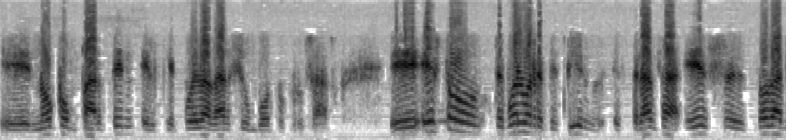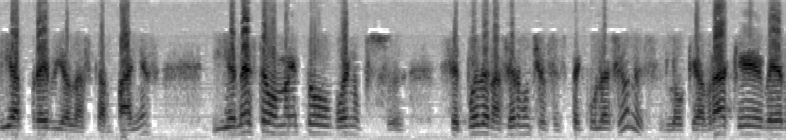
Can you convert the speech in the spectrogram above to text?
eh, no comparten el que pueda darse un voto cruzado. Eh, esto, te vuelvo a repetir, Esperanza, es todavía previo a las campañas y en este momento, bueno, pues se pueden hacer muchas especulaciones, lo que habrá que ver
